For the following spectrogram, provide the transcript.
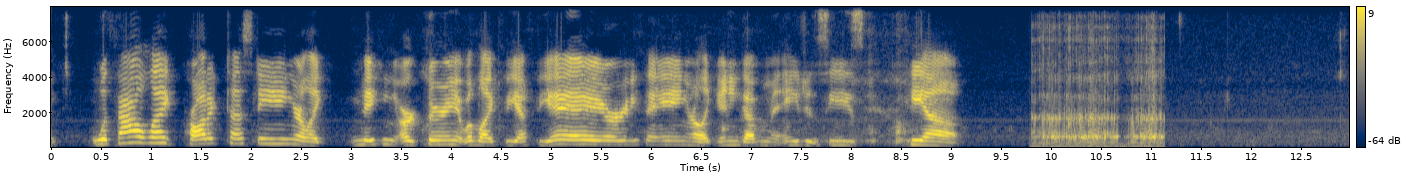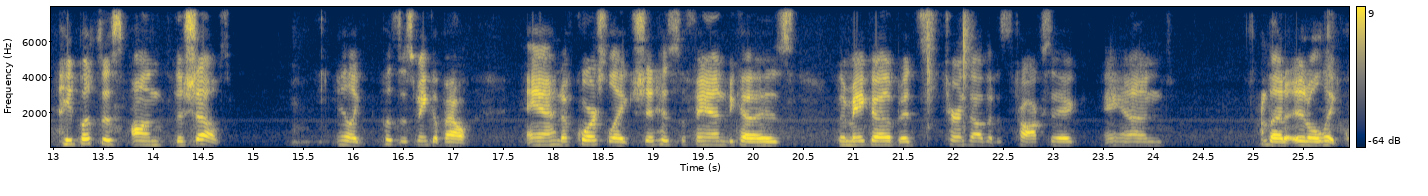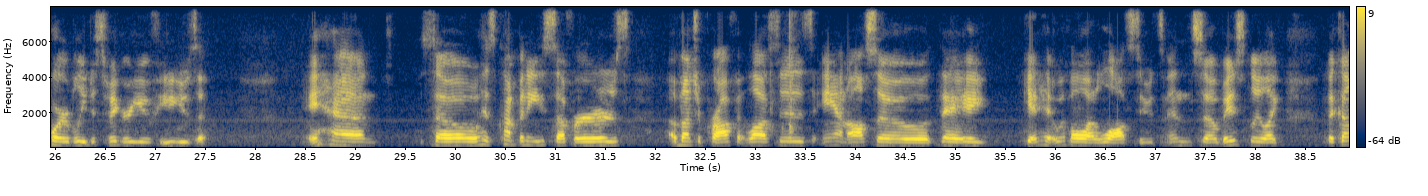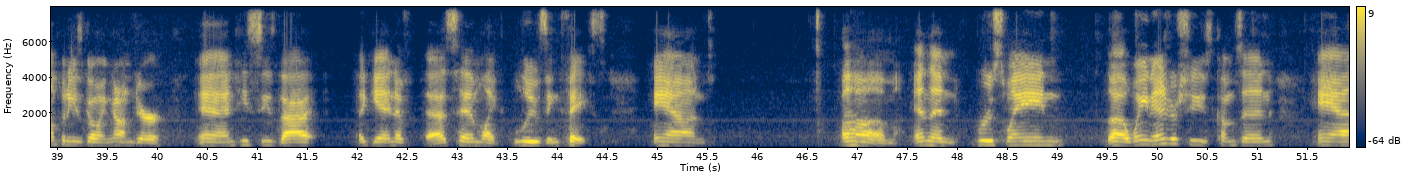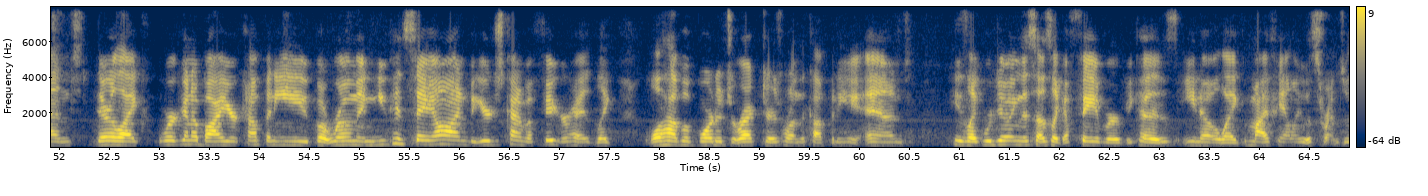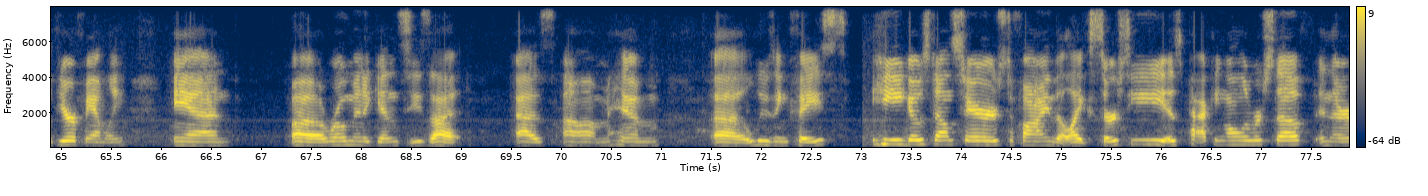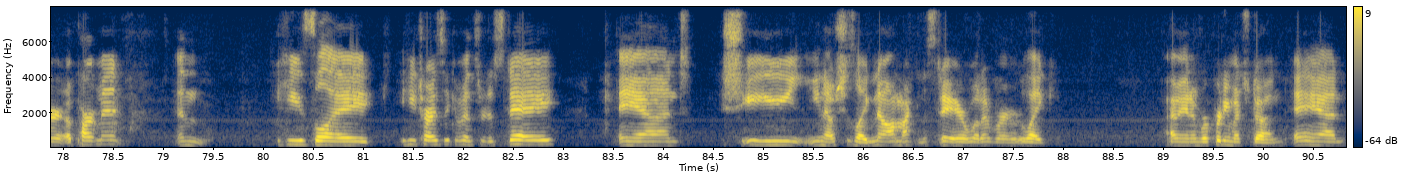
without like product testing or like making or clearing it with like the FDA or anything or like any government agencies, he uh he puts this on the shelves. He like puts this makeup out and of course like shit hits the fan because the makeup it turns out that it's toxic and that it'll like horribly disfigure you if you use it. And so his company suffers a bunch of profit losses and also they get hit with a lot of lawsuits. And so basically like the company's going under and he sees that again as him like losing face. And um, and then Bruce Wayne, uh, Wayne Andrews comes in, and they're like, "We're gonna buy your company, but Roman, you can stay on, but you're just kind of a figurehead. Like, we'll have a board of directors run the company." And he's like, "We're doing this as like a favor because you know, like my family was friends with your family," and uh, Roman again sees that as um, him uh, losing face he goes downstairs to find that like Circe is packing all of her stuff in their apartment and he's like he tries to convince her to stay and she you know she's like no I'm not going to stay or whatever like I mean we're pretty much done and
